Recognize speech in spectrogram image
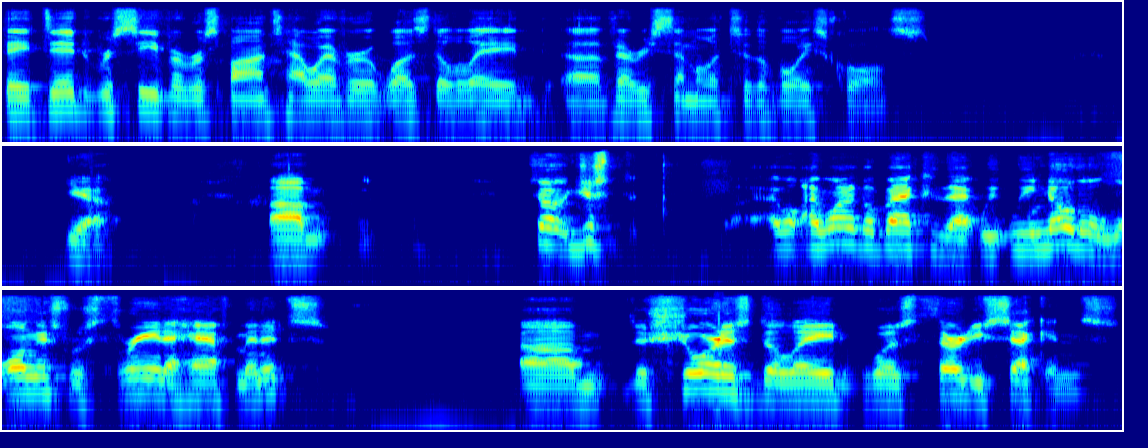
They did receive a response, however, it was delayed, uh, very similar to the voice calls. Yeah. Um, so just, I, I want to go back to that. We, we know the longest was three and a half minutes. Um, the shortest delayed was 30 seconds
